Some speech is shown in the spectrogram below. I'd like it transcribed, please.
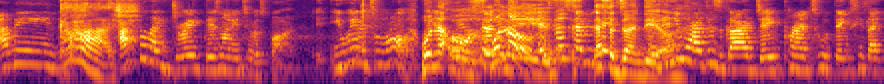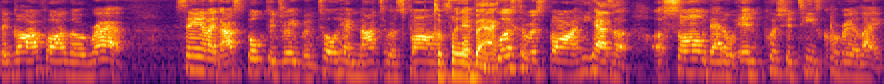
I mean, Gosh. I feel like Drake. There's no need to respond. You waited too long. Well, It's no, been Oh, seven well, no, days. It's been seven that's a done deal. And then you had this guy J. Prince who thinks he's like the Godfather of rap, saying like I spoke to Drake and told him not to respond. To but fall if back. he was to respond, he has a, a song that'll end Pusha T's career. Like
